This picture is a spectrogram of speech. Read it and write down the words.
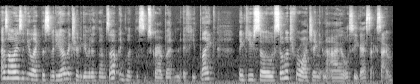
As always if you like this video make sure to give it a thumbs up and click the subscribe button if you'd like. Thank you so so much for watching and i will see you guys next time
